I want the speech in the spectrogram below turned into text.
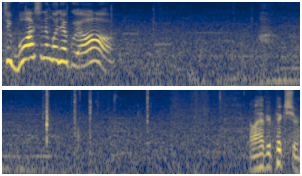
지금 뭐 하시는 거냐고요? I'll have your picture.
